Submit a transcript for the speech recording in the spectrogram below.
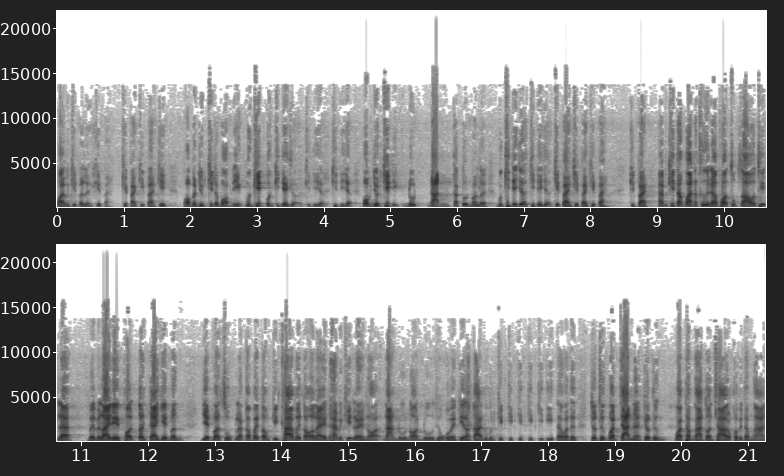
ปล่อยมันคิดไปเลยคิดไป คิดไปคิดไปคิดพอมันหยุดคิดจะบอกนี่มึงคิดมึงคิดเยอะๆคิดเยอะๆคิดเยอะๆพอมันหยุดคิดอีกดูดันกระตุ้นมันเลยมึงคิดเยอะๆคิดเยอะๆคิดไปคิดไปคิดไป คิดไปให้มันคิดทั้งวันทั้งคืนนะเพอศุกร์เสาร์อาทิตย์แล้วไม่เป็นไรเนี่ยพอตั้งแต่เย็นวันเย็นวันศุกร์แล้วก็ไม่ต้องกินข้าวไม่ต้องอะไรให้มันคิดเลยนอนนั่งดูนอนดูถือว่าเป็นตีลากาดูมันคิดคิดคิดคิดคิดคิดแต่วันจนถึงวันจันทร์น่ะจนถึงวันทำงานตอนเช้าเขาไปทำงาน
